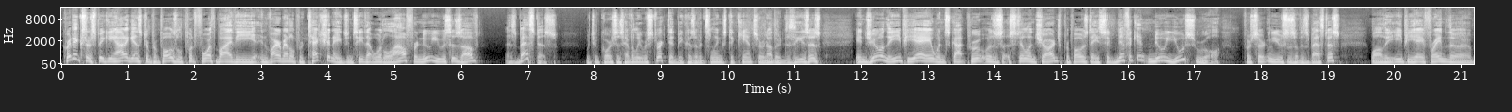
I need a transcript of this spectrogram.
Critics are speaking out against a proposal put forth by the Environmental Protection Agency that would allow for new uses of asbestos, which of course is heavily restricted because of its links to cancer and other diseases. In June, the EPA, when Scott Pruitt was still in charge, proposed a significant new use rule for certain uses of asbestos. While the EPA framed the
